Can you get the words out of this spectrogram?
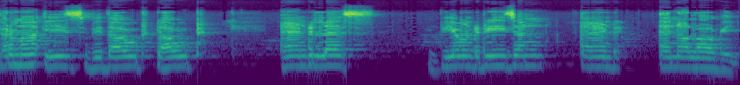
Brahma is without doubt, endless, beyond reason and analogy,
